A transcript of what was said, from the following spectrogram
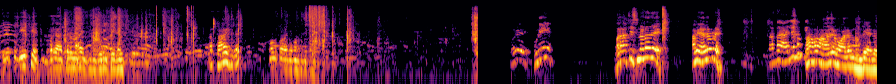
এটা তো দিয়েছে ঘরে আসলে নাই যদি বুড়ি পেয়ে যান আর খাই রে ফোন করা যখন হবে। ওরে বুড়ি ঘরে আছিস না না রে আমি এলাম রে দাদা আইলে নাকি হ্যাঁ হ্যাঁ আলে আলে মুন্ডে এলো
